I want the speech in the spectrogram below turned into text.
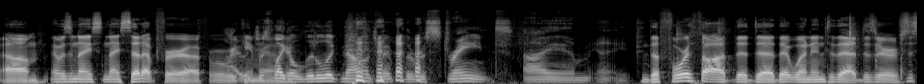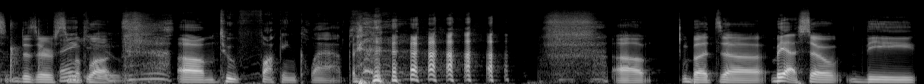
Um, it was a nice, nice setup for uh, for where we I came just like here. a little acknowledgement for the restraint. I am. uh, the forethought that uh, that went into that deserves deserves some applause. you. Um, Two fucking claps. uh, but uh, but yeah, so the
